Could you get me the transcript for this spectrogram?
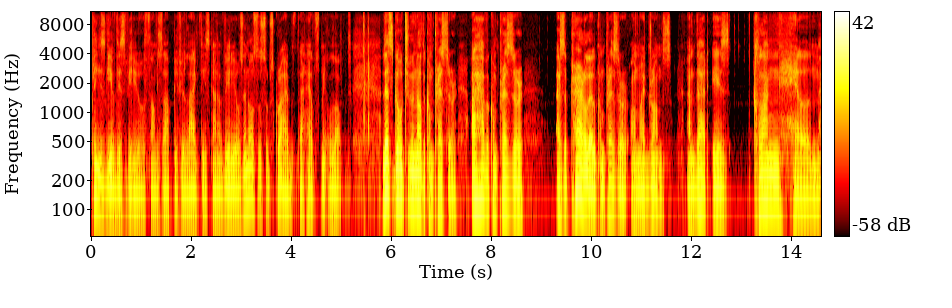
Please give this video a thumbs up if you like these kind of videos and also subscribe. That helps me a lot. Let's go to another compressor. I have a compressor as a parallel compressor on my drums and that is Klanghelm.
